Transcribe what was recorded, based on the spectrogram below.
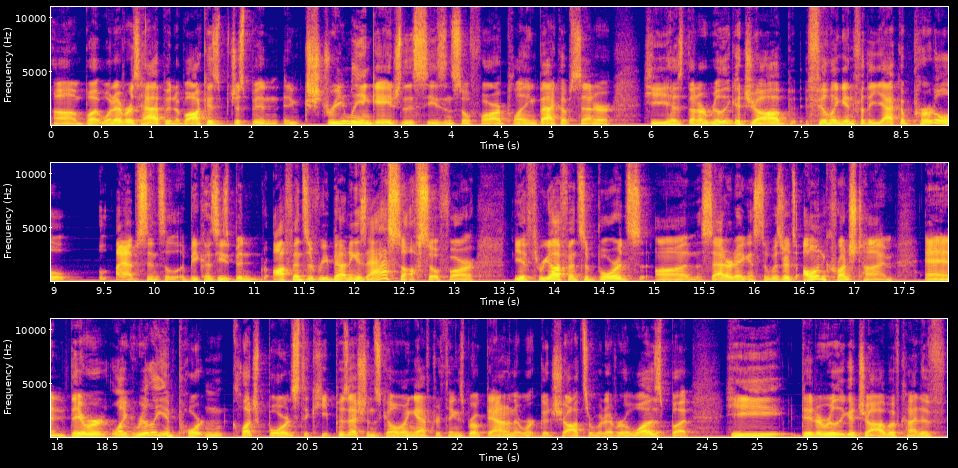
Um, but whatever has happened, Ibaka's just been extremely engaged this season so far, playing backup center. He has done a really good job filling in for the Jakob Poeltl absence because he's been offensive rebounding his ass off so far. He had three offensive boards on Saturday against the Wizards, all in crunch time, and they were like really important clutch boards to keep possessions going after things broke down and there weren't good shots or whatever it was. But he did a really good job of kind of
